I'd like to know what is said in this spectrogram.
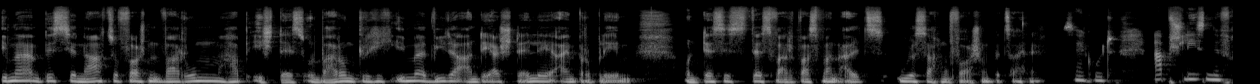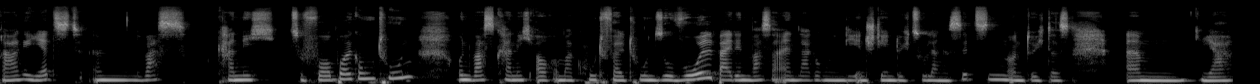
immer ein bisschen nachzuforschen, warum habe ich das und warum kriege ich immer wieder an der Stelle ein Problem. Und das ist das, was man als Ursachenforschung bezeichnet. Sehr gut. Abschließende Frage jetzt. Ähm, was kann ich zur Vorbeugung tun und was kann ich auch im Akutfall tun, sowohl bei den Wassereinlagerungen, die entstehen durch zu langes Sitzen und durch das ähm, ja,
